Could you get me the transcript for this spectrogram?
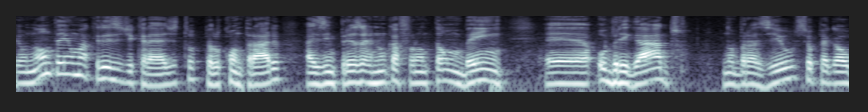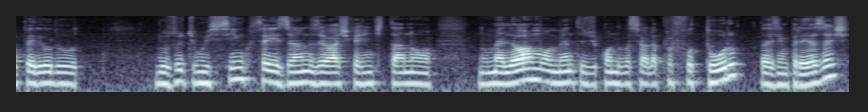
eu não tenho uma crise de crédito, pelo contrário, as empresas nunca foram tão bem é, obrigado no Brasil. Se eu pegar o período dos últimos 5, 6 anos, eu acho que a gente está no, no melhor momento de quando você olha para o futuro das empresas.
